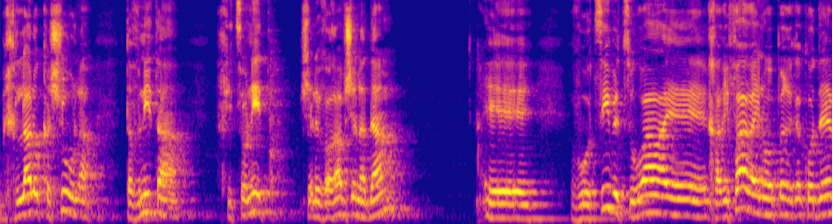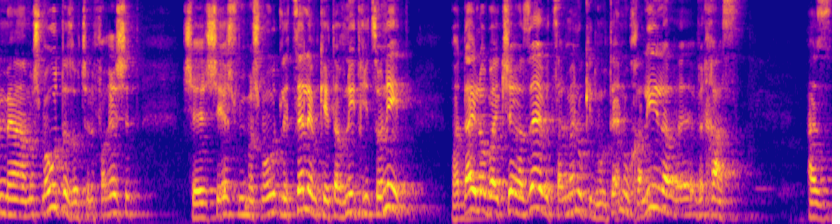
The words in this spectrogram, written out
בכלל לא קשור לתבנית החיצונית של איבריו של אדם אה, והוא הוציא בצורה אה, חריפה ראינו בפרק הקודם מהמשמעות הזאת של לפרש את, ש, שיש משמעות לצלם כתבנית חיצונית. ודאי לא בהקשר הזה בצלמנו כדמותנו חלילה וחס. אז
